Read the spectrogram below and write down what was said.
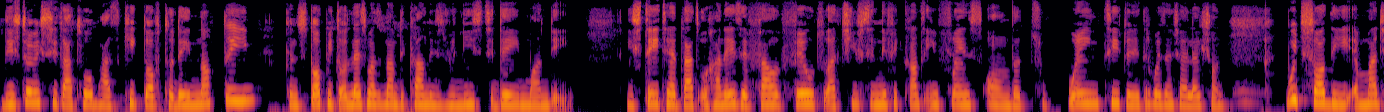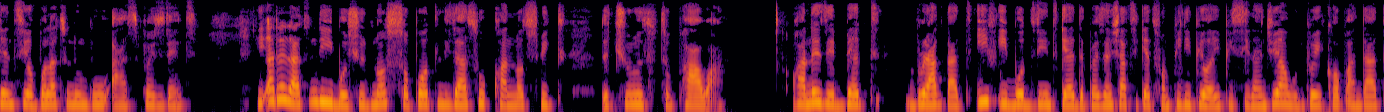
The historic sit-at-home has kicked off today. Nothing can stop it unless Nnamdi Kanu is released today, Monday. He stated that Ohanaeze failed to achieve significant influence on the 2023 presidential election, which saw the emergence of Bola Tinubu as president. He added that Ndi Igbo should not support leaders who cannot speak the truth to power. Ohanaeze begged, bragged that if Igbo didn't get the presidential ticket from PDP or APC, Nigeria would break up and that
